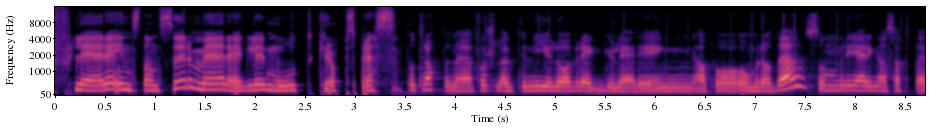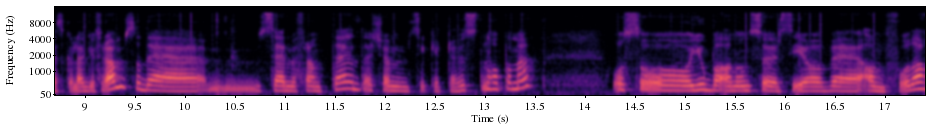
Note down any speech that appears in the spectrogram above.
flere instanser med regler mot kroppspress. På trappene forslag til nye lovreguleringer på området, som regjeringa har sagt de skal legge fram. Så det ser vi fram til. Det kommer sikkert til høsten, håper vi. Og så jobber annonsørsida ved Anfo da,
